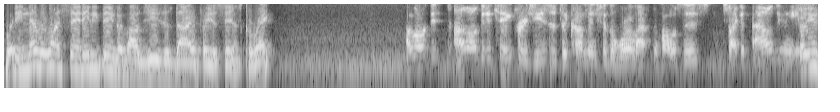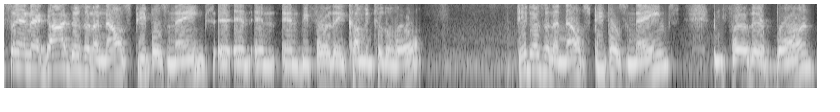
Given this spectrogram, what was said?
but he never once said anything about Jesus dying for your sins, correct? How long did how long did it take for Jesus to come into the world after Moses? It's like a thousand years. So you're saying that God doesn't announce people's names and and and before they come into the world? He doesn't announce people's names before they're born.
